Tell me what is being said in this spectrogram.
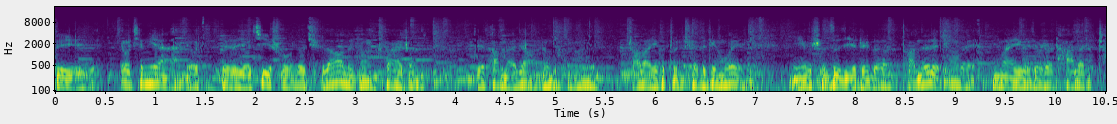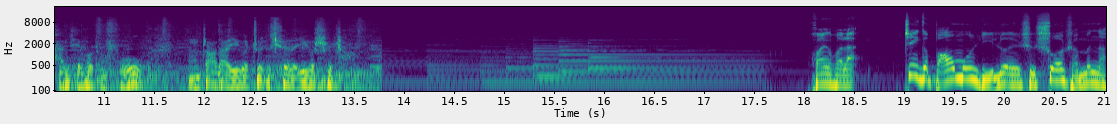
对有经验、有呃有技术、有渠道那种创业者，对他们来讲，用可能找到一个准确的定位。一个是自己这个团队的定位，另外一个就是他的产品或者服务能找到一个准确的一个市场。欢迎回来。这个保姆理论是说什么呢？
